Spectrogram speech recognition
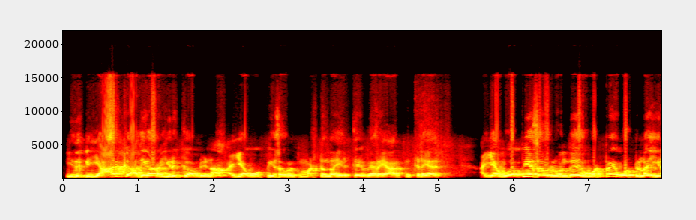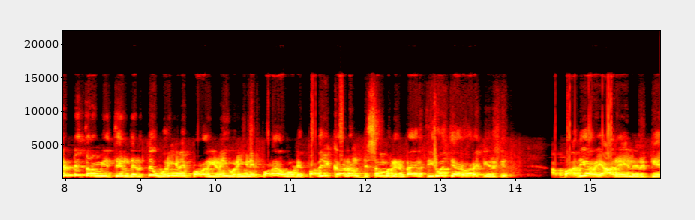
இதுக்கு யாருக்கு அதிகாரம் இருக்கு அப்படின்னா ஐயா ஓபிஎஸ் அவர்களுக்கு மட்டும்தான் இருக்கு வேற யாருக்கும் கிடையாது. ஐயா ஓபிஎஸ் அவர்கள் வந்து ஒற்றை ஓட்டுல இரட்டை தலைமையை தேர்ந்தெடுத்து ஒருங்கிணைப்பாளர் இணை ஒருங்கிணைப்பாளர் அவருடைய பதவிக்காலம் டிசம்பர் இரண்டாயிரத்தி இருபத்தி ஆறு வரைக்கும் இருக்கு. அப்ப அதிகாரம் யார் கையில் இருக்கு?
